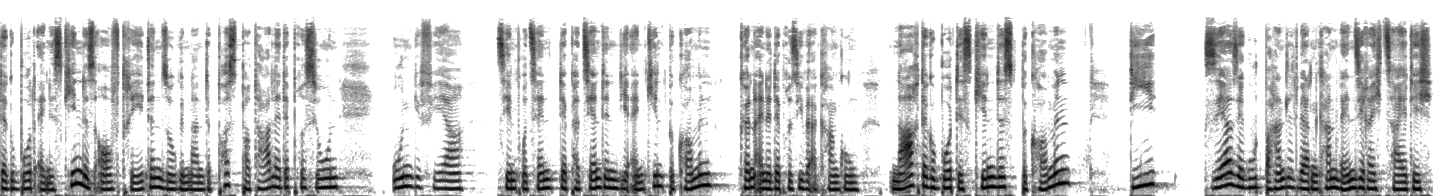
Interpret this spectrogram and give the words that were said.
der Geburt eines Kindes auftreten, sogenannte postpartale Depression. Ungefähr zehn Prozent der Patientinnen, die ein Kind bekommen, können eine depressive Erkrankung nach der Geburt des Kindes bekommen, die sehr, sehr gut behandelt werden kann, wenn sie rechtzeitig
